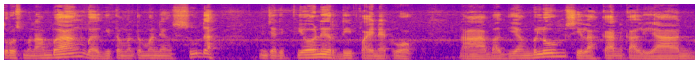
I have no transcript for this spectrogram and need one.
terus menambang bagi teman-teman yang sudah menjadi pionir di Pi Network. Nah, bagi yang belum silahkan kalian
